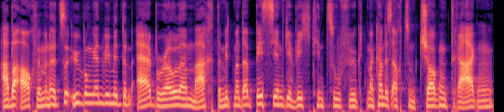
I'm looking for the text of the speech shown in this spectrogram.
aber auch wenn man halt so Übungen wie mit dem Ab Roller macht, damit man da ein bisschen Gewicht hinzufügt. Man kann das auch zum Joggen tragen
